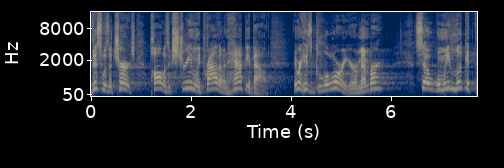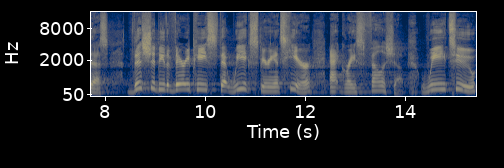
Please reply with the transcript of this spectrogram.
This was a church Paul was extremely proud of and happy about. They were his glory, you remember? So when we look at this, this should be the very peace that we experience here at Grace Fellowship. We too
